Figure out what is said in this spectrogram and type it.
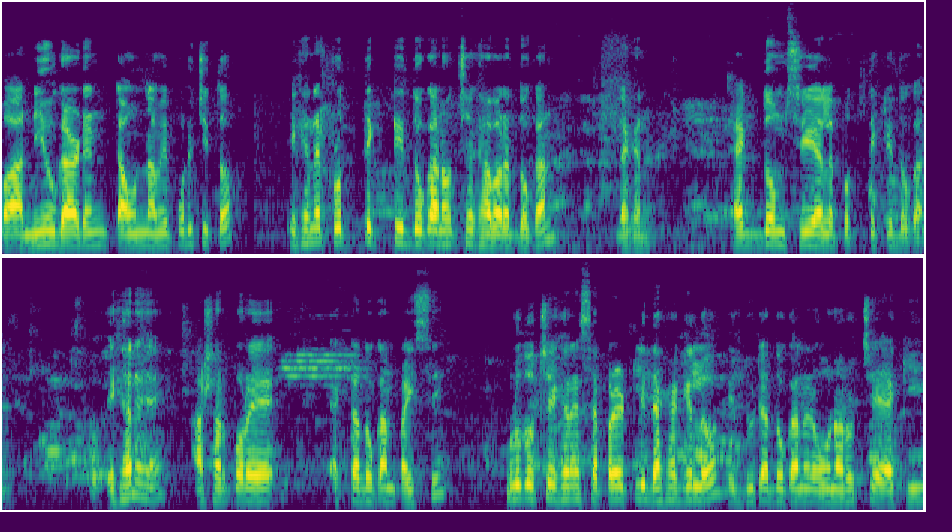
বা নিউ গার্ডেন টাউন নামে পরিচিত। এখানে প্রত্যেকটি দোকান হচ্ছে খাবারের দোকান। দেখেন, একদম সিরিয়ালে প্রত্যেকটি দোকান। তো এখানে আসার পরে একটা দোকান পাইছি। মূলত হচ্ছে এখানে সেপারেটলি দেখা গেল এই দুইটা দোকানের ওনার হচ্ছে একই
